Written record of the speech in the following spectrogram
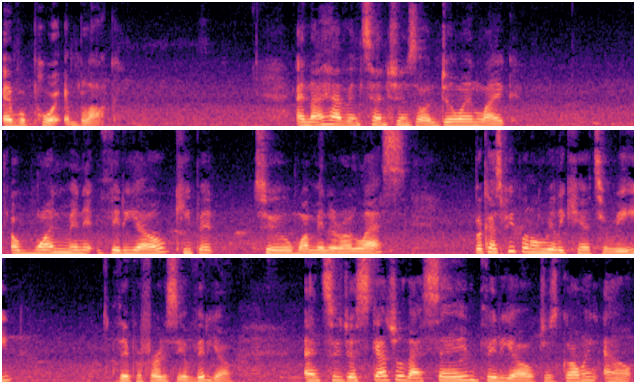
and report and block. And I have intentions on doing like a one minute video, keep it to one minute or less because people don't really care to read. They prefer to see a video. And to just schedule that same video just going out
